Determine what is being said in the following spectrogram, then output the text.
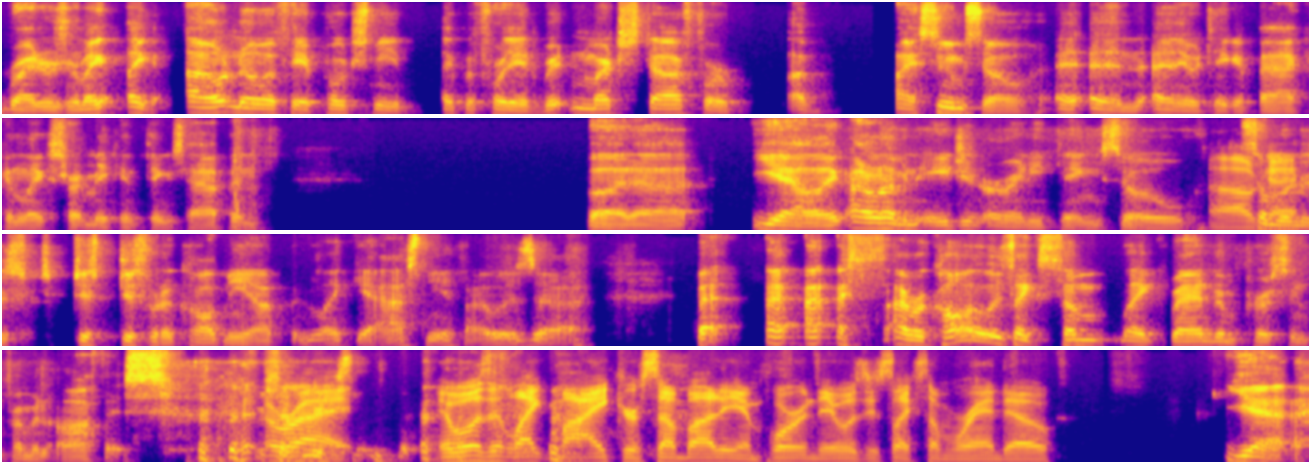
writers room. Like, like I don't know if they approached me like before they had written much stuff or I, I assume so. And, and and they would take it back and like start making things happen but uh yeah like i don't have an agent or anything so Oh, okay. someone just just just would have called me up and like yeah asked me if i was uh but I, I I recall it was like some like random person from an office. Right. it wasn't like Mike or somebody important. It was just like some rando. yeah,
